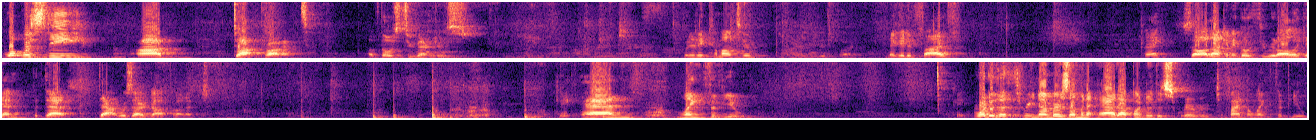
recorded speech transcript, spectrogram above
What was the um, dot product of those two vectors? What did it come out to? Negative five. Negative 5? Okay, so I'm not going to go through it all again, but that, that was our dot product. And length of u. Okay, what are the three numbers I'm going to add up under the square root to find the length of u?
